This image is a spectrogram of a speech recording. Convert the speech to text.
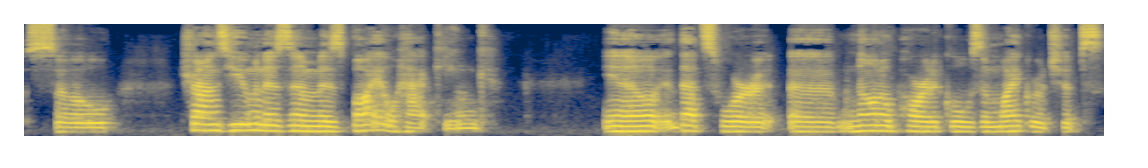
So transhumanism is biohacking. You know, that's where uh, nanoparticles and microchips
